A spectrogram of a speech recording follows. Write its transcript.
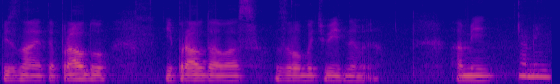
пізнаєте правду, і правда вас зробить вільними. Амінь. Амінь.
